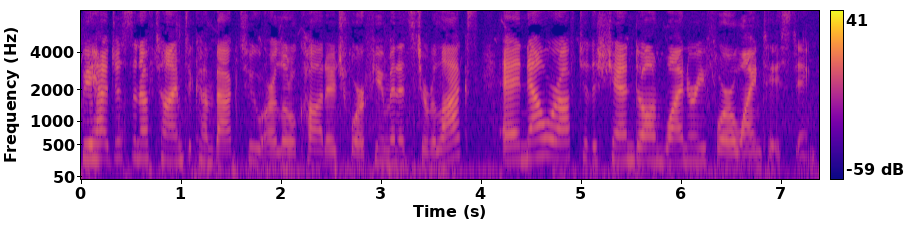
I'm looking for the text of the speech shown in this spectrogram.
We had just enough time to come back to our little cottage for a few minutes to relax and now we're off to the Chandon Winery for a wine tasting.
